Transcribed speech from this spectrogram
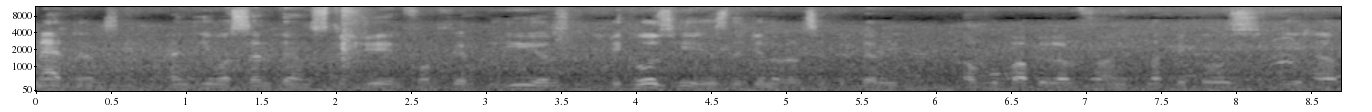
matters and he was sentenced to jail for 30 years because he is the general secretary of the Popular Front, not because he have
